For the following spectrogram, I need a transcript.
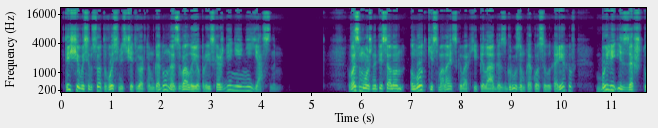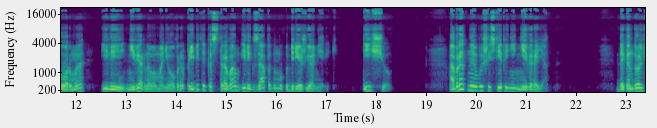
в 1884 году назвал ее происхождение неясным. Возможно, писал он, лодки с Малайского архипелага с грузом кокосовых орехов были из-за шторма или неверного маневра прибиты к островам или к западному побережью Америки. И еще. Обратное в высшей степени невероятно. Декандоль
